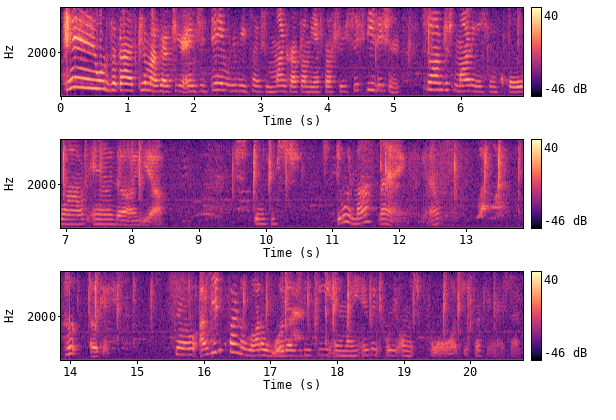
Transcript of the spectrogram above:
Hey, what is up guys, Kid of Minecraft here, and today we're going to be playing some Minecraft on the Xbox 360 edition. So I'm just mining some coal out, and uh, yeah, just doing some, just doing my thing, you know? Okay. So, I did find a lot of wood, as you can see, and my inventory almost full. I just recognized that.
